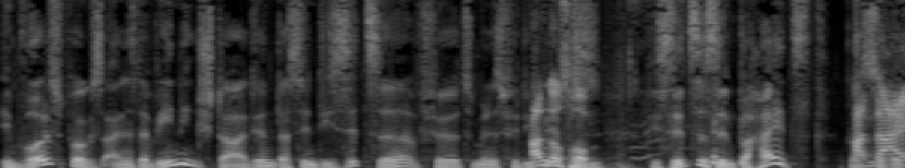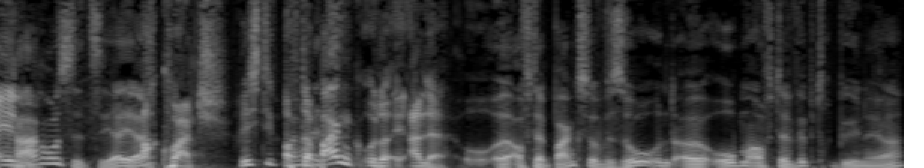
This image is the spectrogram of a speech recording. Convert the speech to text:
in Wolfsburg ist eines der wenigen Stadien, das sind die Sitze für zumindest für die Andersrum. Vips. Die Sitze sind beheizt. Ah, Das sind nein. Recaro-Sitze, ja, ja. Ach Quatsch. Richtig Auf der beheizt. Bank oder alle? Äh, Auf der Bank sowieso und äh, oben auf der VIP-Tribüne, ja.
